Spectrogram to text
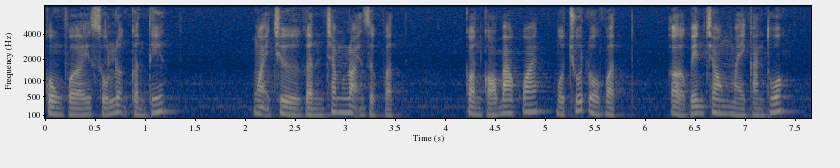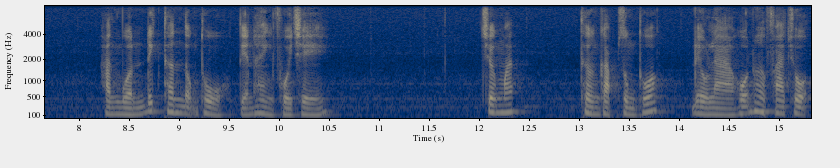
Cùng với số lượng cần thiết. Ngoại trừ gần trăm loại dược vật, Còn có bao quát một chút đồ vật Ở bên trong máy cán thuốc. Hắn muốn đích thân động thủ tiến hành phối chế. Trước mắt, Thường gặp dùng thuốc đều là hỗn hợp pha trộn.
